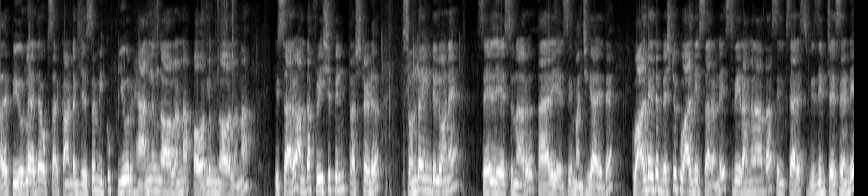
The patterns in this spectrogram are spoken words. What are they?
అదే ప్యూర్లో అయితే ఒకసారి కాంటాక్ట్ చేస్తే మీకు ప్యూర్ హ్యాండ్లూమ్ కావాలన్నా పవర్లూమ్ కావాలన్నా ఇస్తారు. అంతా ఫ్రీ షిప్పింగ్ ట్రస్టెడ్ సొంత ఇంటిలోనే సేల్ చేస్తున్నారు. తయారు చేసి మంచిగా అయితే. క్వాలిటీ అయితే బెస్ట్ క్వాలిటీ ఇస్తారండి. శ్రీ రంగనాథ సిల్క్ శారీస్ విజిట్ చేసేయండి.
